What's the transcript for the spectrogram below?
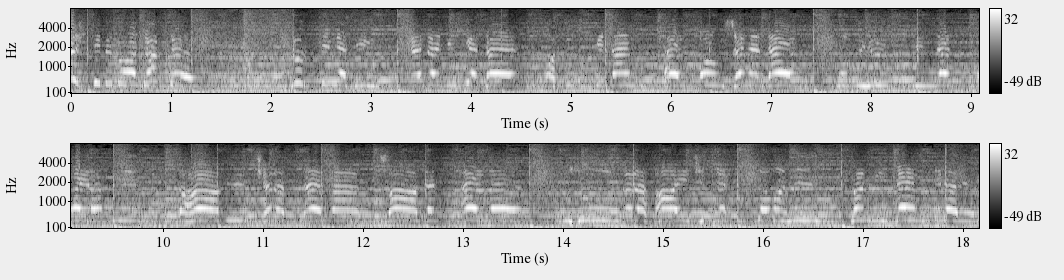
güneş gibi doğacaktır. Türk milleti ebediyete atıp giden her on senede bu büyük millet bayramını daha büyük şereflerle, saadetlerle, huzur ve refah içinde kutlamanı gönülden dilerim.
